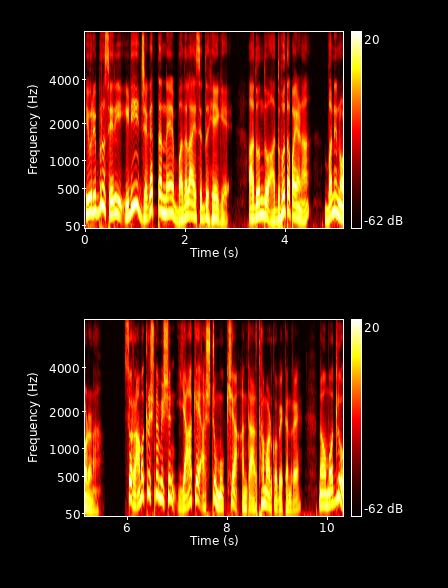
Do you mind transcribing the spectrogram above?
ಇವರಿಬ್ರು ಸೇರಿ ಇಡೀ ಜಗತ್ತನ್ನೇ ಬದಲಾಯಿಸಿದ್ದು ಹೇಗೆ? ಅದೊಂದು ಅದ್ಭುತ ಪಯಣ. ಬನ್ನಿ ನೋಡೋಣ. ಸೊ ರಾಮಕೃಷ್ಣ ಮಿಷನ್ ಯಾಕೆ ಅಷ್ಟು ಮುಖ್ಯ ಅಂತ ಅರ್ಥ ಮಾಡ್ಕೋಬೇಕಂದ್ರೆ, ನಾವು ಮೊದಲು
